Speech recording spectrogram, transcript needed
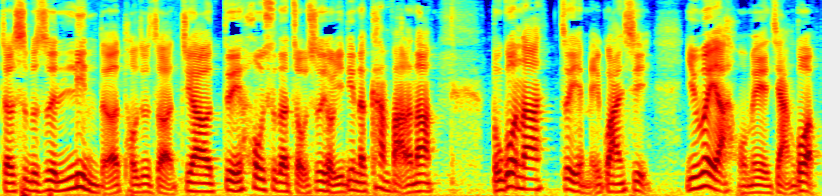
这是不是令得投资者就要对后市的走势有一定的看法了呢？不过呢，这也没关系，因为啊我们也讲过，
